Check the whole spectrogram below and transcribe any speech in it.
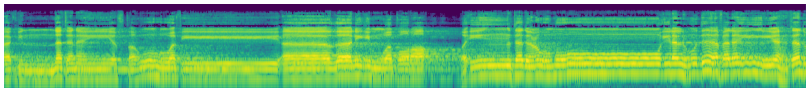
أكنة أن يفقهوه وفي آذانهم وقرا. وإن تدعوهم إلى الهدى فلن يهتدوا.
